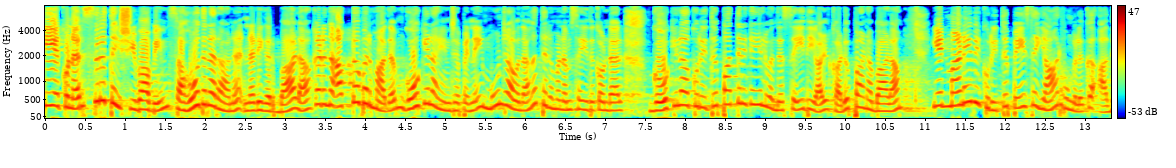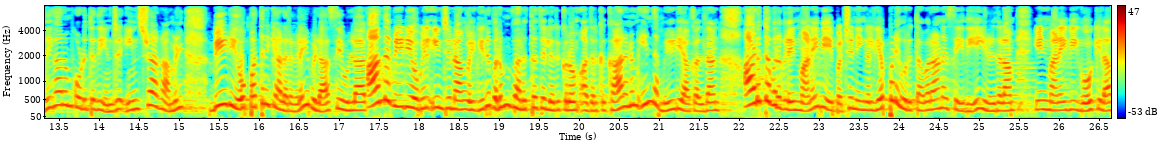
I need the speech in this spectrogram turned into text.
இயக்குனர் சிறுத்தை சிவாவின் சகோதரரான நடிகர் பாலா கடந்த அக்டோபர் மாதம் கோகிலா என்ற பெண்ணை மூன்றாவதாக திருமணம் செய்து கொண்டார். கோகிலா குறித்து பத்திரிகையில் வந்த செய்தியால் கடுப்பான பாலா என் மனைவி குறித்து பேச யார் உங்களுக்கு அதிகாரம் கொடுத்தது? என்று இன்ஸ்டாகிராமில் வீடியோ பத்திரிகையாளர்களை விளாசியுள்ளார். அந்த வீடியோவில் இன்று நாங்கள் இருவரும் வருத்தத்தில் இருக்கிறோம். அதற்கு காரணம் இந்த மீடியாக்கள் தான். அடுத்தவர்களின் மனைவியை பற்றி நீங்கள் எப்படி ஒரு தவறான செய்தியை எழுதலாம்? என் மனைவி கோகிலா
